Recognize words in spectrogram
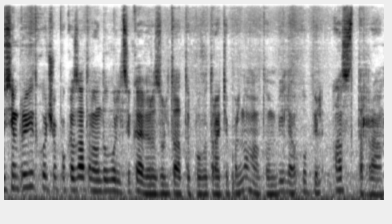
всім привіт! Хочу показати вам доволі цікаві результати по витраті пального автомобіля Opel Astra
